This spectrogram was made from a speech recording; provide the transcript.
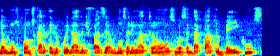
em alguns pontos o cara teve o cuidado de fazer alguns animatrons, você dá quatro bacons.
